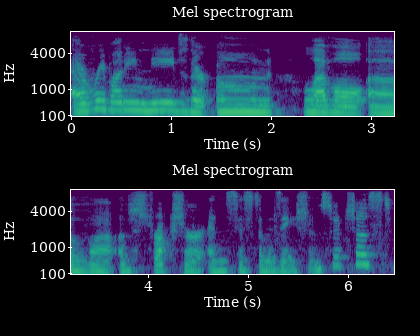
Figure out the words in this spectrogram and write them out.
everybody needs their own level of, uh, of structure and systemization. So just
